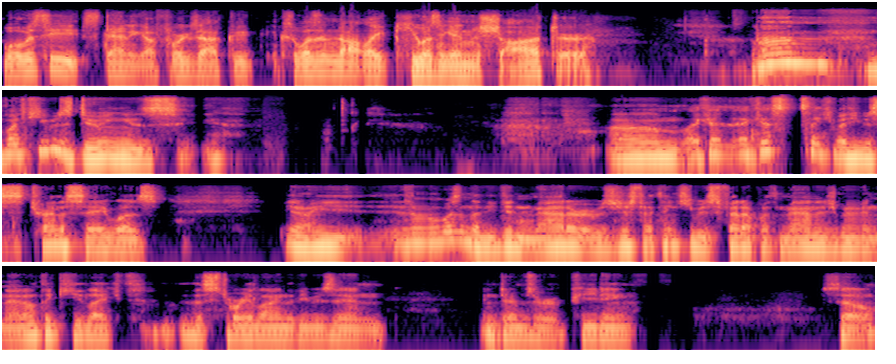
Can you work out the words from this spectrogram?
What was he standing up for exactly? Because it wasn't not like he wasn't getting a shot, or Um, what he was doing is, um, like I, I guess like what he was trying to say was, you know, he it wasn't that he didn't matter. It was just I think he was fed up with management, and I don't think he liked the storyline that he was in, in terms of repeating. So,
